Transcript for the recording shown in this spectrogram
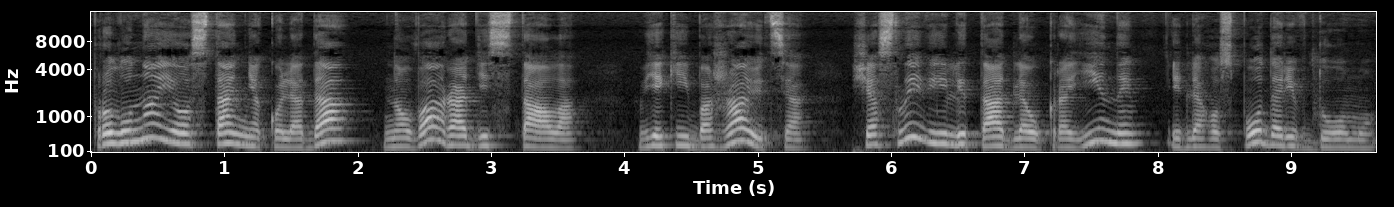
пролунає остання коляда, нова радість стала, в якій бажаються щасливі літа для України і для господарів дому.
